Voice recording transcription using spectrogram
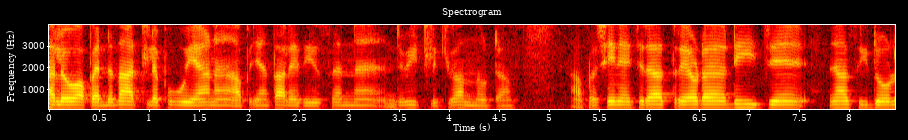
ഹലോ അപ്പം എന്റെ നാട്ടിലെ പോവുകയാണ് അപ്പോൾ ഞാൻ തലേ ദിവസം തന്നെ എന്റെ വീട്ടിലേക്ക് വന്നു കേട്ടോ അപ്പോൾ ശനിയാഴ്ച രാത്രി അവിടെ ഡി ജെ നാസിക് ഡോൾ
